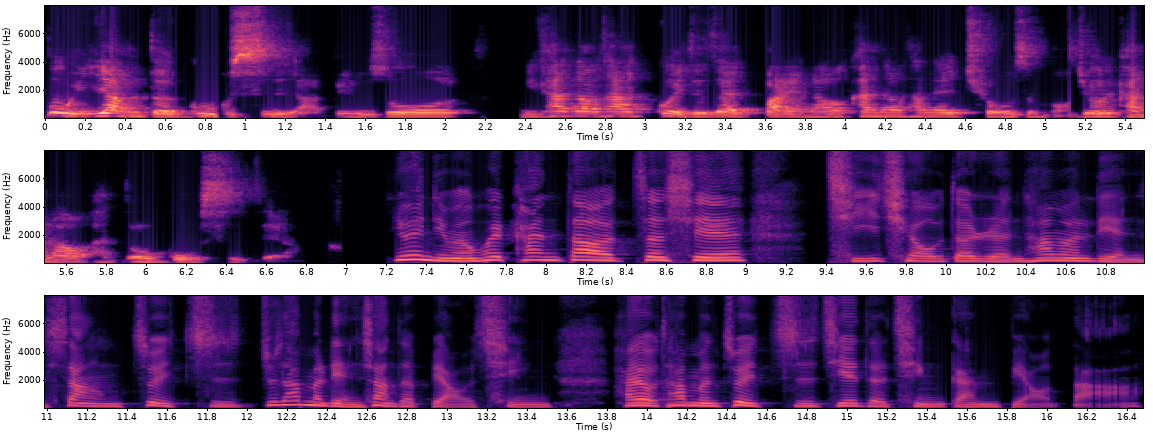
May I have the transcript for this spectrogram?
不一样的故事啊，比如说你看到他跪着在拜，然后看到他在求什么，就会看到很多故事这样。因为你们会看到这些祈求的人，他们脸上最直，就是他们脸上的表情，还有他们最直接的情感表达。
